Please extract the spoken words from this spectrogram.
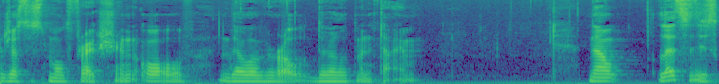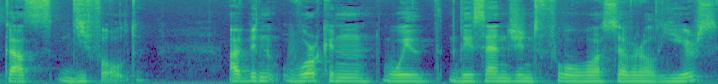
just a small fraction of the overall development time. Now, let's discuss Defold. I've been working with this engine for several years,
